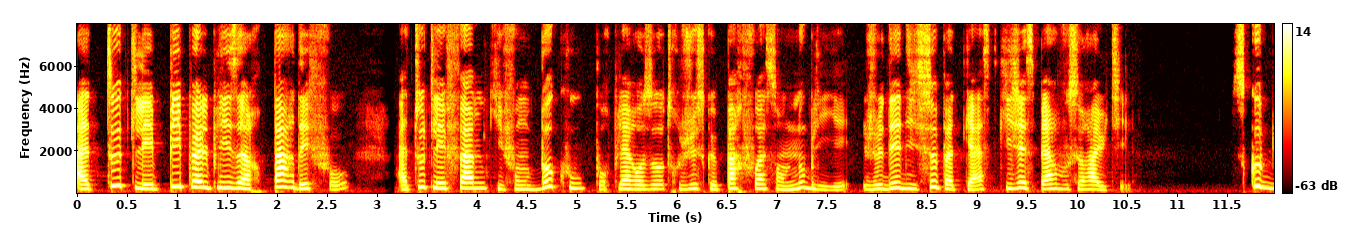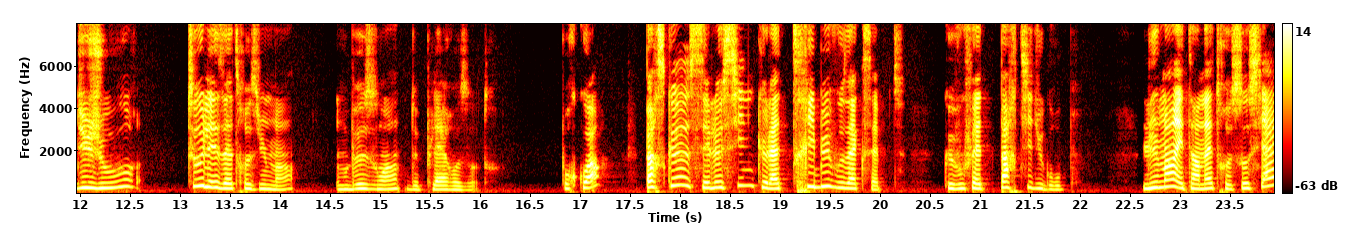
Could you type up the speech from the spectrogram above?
à toutes les people pleasers par défaut, à toutes les femmes qui font beaucoup pour plaire aux autres jusque parfois s'en oublier, je dédie ce podcast qui j'espère vous sera utile. Scoop du jour, tous les êtres humains ont besoin de plaire aux autres. Pourquoi? Parce que c'est le signe que la tribu vous accepte, que vous faites partie du groupe. L'humain est un être social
